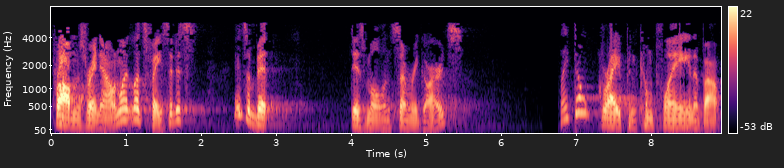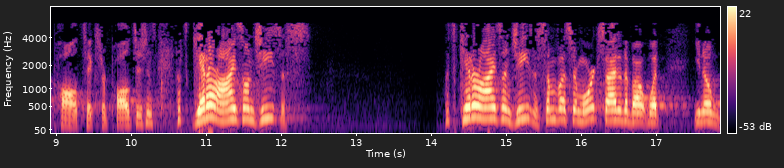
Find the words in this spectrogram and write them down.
problems right now, and let, let's face it, it's, it's a bit dismal in some regards. Like, don't gripe and complain about politics or politicians. Let's get our eyes on Jesus. Let's get our eyes on Jesus. Some of us are more excited about what you know,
